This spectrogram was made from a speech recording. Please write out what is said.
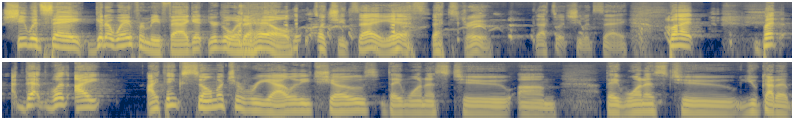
she would say, "Get away from me, faggot! You're going to hell." That's what she'd say. Yes, that's true. That's what she would say. But but that was I I think so much of reality shows they want us to um they want us to you've got to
